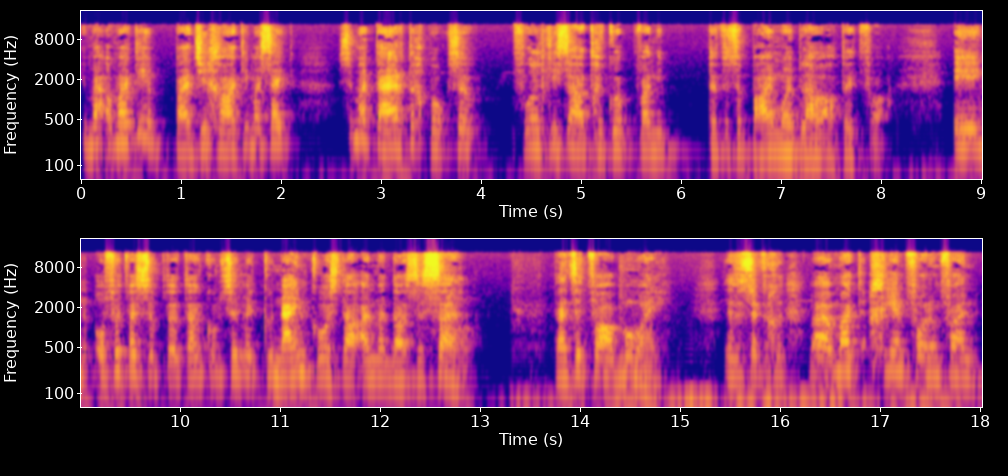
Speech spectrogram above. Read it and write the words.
En my ouma het 'n budgie gehad, maar sy het sommer 30 bokse voeltjies uit gekoop want die, dit is 'n baie mooi blou altyd vir. En of dit was op dan kom sy met konynkos daaraan want daar's 'n seil. Dan sit vir haar mooi. Dit is seker goed, maar maar geen vorm van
